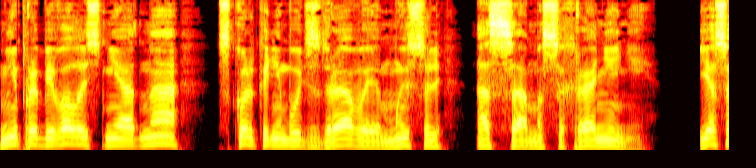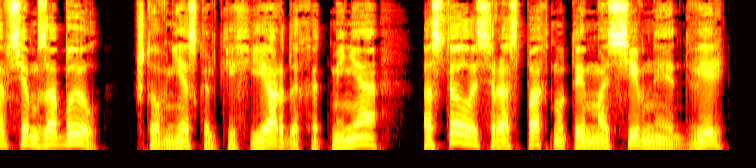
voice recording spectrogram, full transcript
не пробивалась ни одна сколько-нибудь здравая мысль о самосохранении. Я совсем забыл, что в нескольких ярдах от меня осталась распахнутая массивная дверь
